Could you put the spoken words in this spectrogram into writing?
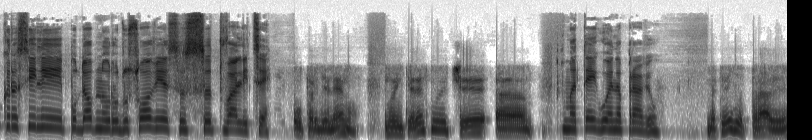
украсили подобно родословие с това лице. Определено. Но интересно е, че... А... Матей го е направил. Матей го прави,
